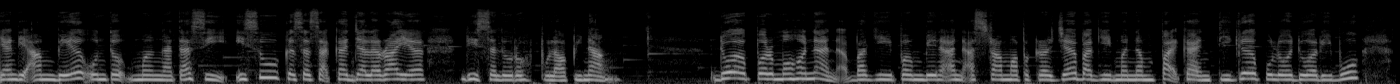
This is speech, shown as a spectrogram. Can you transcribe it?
yang diambil untuk mengatasi isu kesesakan jalan raya di seluruh Pulau Pinang dua permohonan bagi pembinaan asrama pekerja bagi menempatkan 32,680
